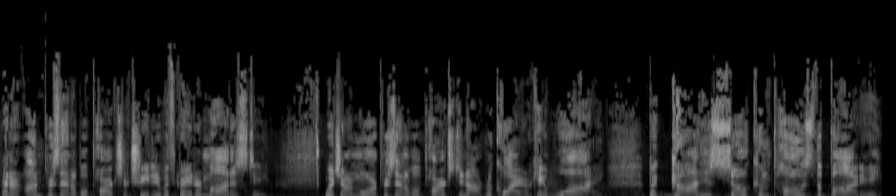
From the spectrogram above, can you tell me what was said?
And our unpresentable parts are treated with greater modesty which our more presentable parts do not require. Okay, why? But God has so composed the body,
